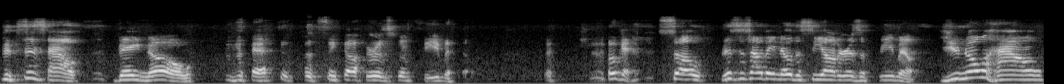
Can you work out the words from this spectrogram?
This is how they know that the sea otter is a female. okay, so this is how they know the sea otter is a female. You know how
